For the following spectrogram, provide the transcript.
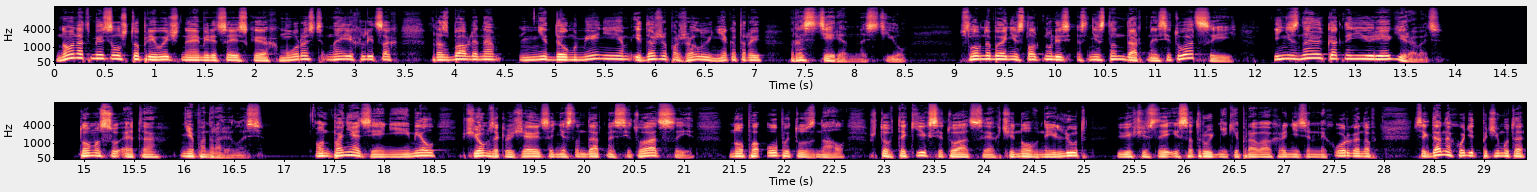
Но он отметил, что привычная милицейская хмурость на их лицах разбавлена недоумением и даже, пожалуй, некоторой растерянностью – словно бы они столкнулись с нестандартной ситуацией и не знают, как на нее реагировать. Томасу это не понравилось. Он понятия не имел, в чем заключается нестандартность ситуации, но по опыту знал, что в таких ситуациях чиновный люд, в их числе и сотрудники правоохранительных органов, всегда находит почему-то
